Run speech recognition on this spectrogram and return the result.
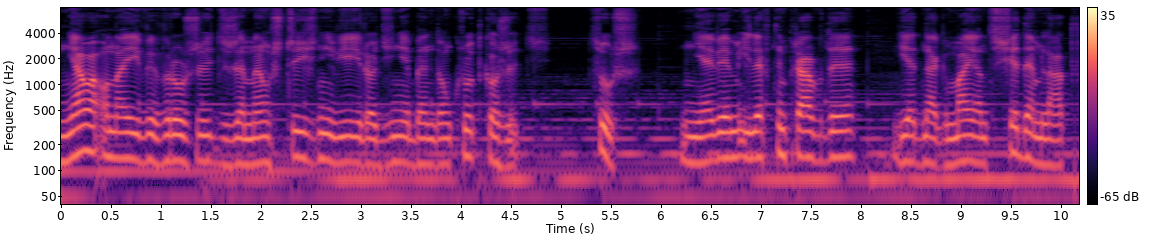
Miała ona jej wywróżyć, że mężczyźni w jej rodzinie będą krótko żyć. Cóż, nie wiem ile w tym prawdy, jednak mając 7 lat,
